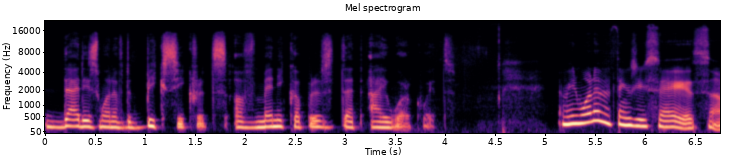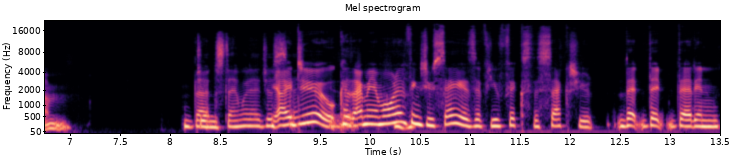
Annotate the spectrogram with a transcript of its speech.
that is one of the big secrets of many couples that I work with. I mean, one of the things you say is um, Do you understand what I just Yeah, I do because I mean one of the things you say is if you fix the sex, you that that that in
